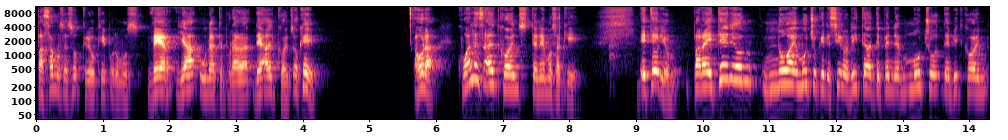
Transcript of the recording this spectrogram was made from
pasamos eso, creo que podemos ver ya una temporada de altcoins. Ok. Ahora, ¿cuáles altcoins tenemos aquí? Ethereum. Para Ethereum no hay mucho que decir ahorita, depende mucho de Bitcoin.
